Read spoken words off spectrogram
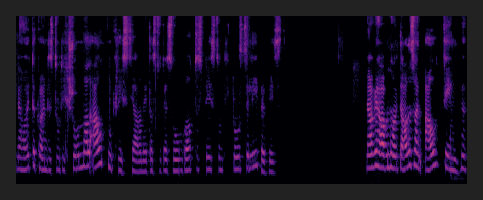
Ja, heute könntest du dich schon mal outen, Christiane, dass du der Sohn Gottes bist und die große Liebe bist. Ja, wir haben heute alle so ein Outing.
